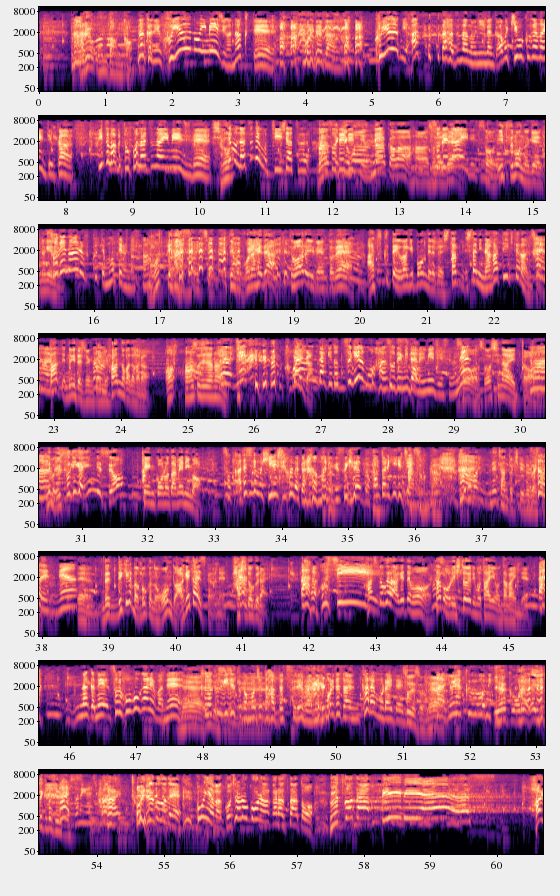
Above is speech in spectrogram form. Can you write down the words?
俺温暖化。なんかね、冬のイメージがなくて、森田さん。冬にあったはずなのになんかあんま記憶がないっていうか、いつもやっぱ常夏なイメージで、でも夏でも T シャツ、半袖ですよね。中は半袖で。袖ないですよね。そういつも脱げ脱げる。袖のある服って持ってるんですか？持ってますよ一応。でもこの間とあるイベントでうん。暑くて上着ポンって寝て下下に長 T 着てたんですよ。パッて脱いだ瞬間うん。にファンの方から「あ半袖じゃない」声が。なんだけど次はもう半袖みたいなイメージですよね。そうそうしないと。でも薄着がいいんですよ。健康のためにも。そっか、私でも冷え性だからあんまり薄着だと 本当に冷えちゃう。あそっか。それははい。ねちゃんと着ていただきたいそうですね。ええ。でできれば僕の温度上げたいですからね。8度ぐらいあ、欲しい。8度ぐらい上げても多分俺人よりも体温高いんであ、なんかね、そういう方法があればねね、科学技術がもうちょっと発達すればね、森田さんからもらいたいです。そうですよねはい、予約をね。予約お願い入れときますはい、お願いします。はい。ということで、今夜はこちらのコーナーからスタート。ふつおた BBS!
